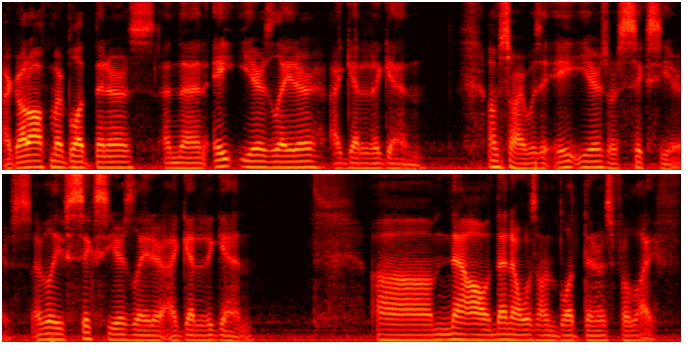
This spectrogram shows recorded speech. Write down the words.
I got off my blood thinners, and then eight years later, I get it again. I'm sorry, was it eight years or six years? I believe six years later, I get it again. Um, now, then I was on blood thinners for life.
